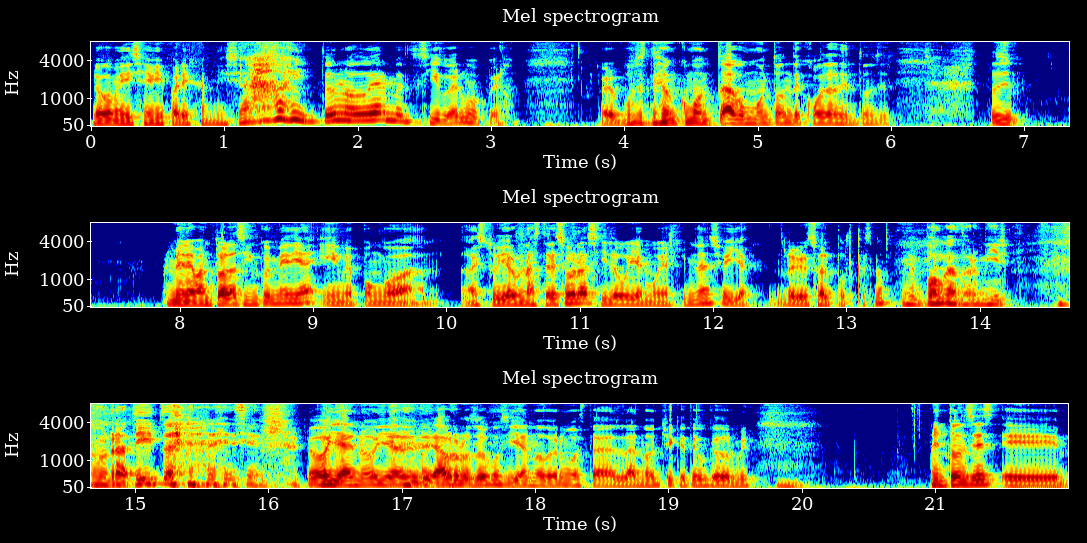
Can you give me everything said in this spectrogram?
Luego me dice mi pareja, me dice, ay, tú no duermes. Sí, duermo, pero, pero pues tengo como, hago un montón de cosas entonces. Entonces, me levanto a las 5 y media y me pongo a, a estudiar unas 3 horas y luego ya me voy al gimnasio y ya regreso al podcast, ¿no? Me pongo a dormir un ratito. Luego ya no, ya abro los ojos y ya no duermo hasta la noche que tengo que dormir. Entonces, eh,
